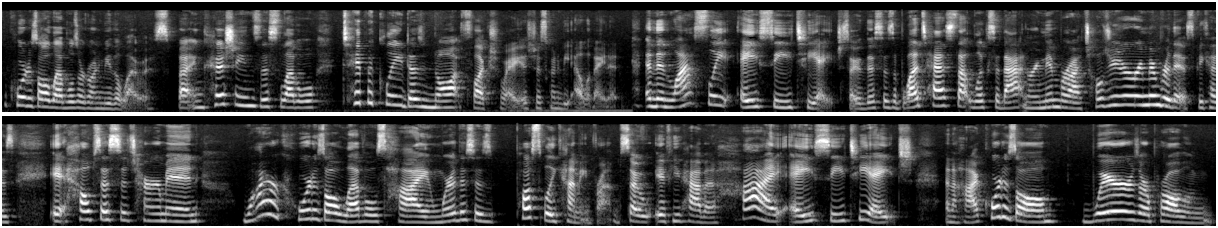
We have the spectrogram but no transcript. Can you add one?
the cortisol levels are going to be the lowest. But in Cushing's, this level typically does not fluctuate. It's just going to be elevated. And then lastly, ACTH. So this is a blood test that looks at that. And remember, I told you to remember this because it helps us determine why are cortisol levels high and where this is possibly coming from. So if you have a high ACTH and a high cortisol, where's our problem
